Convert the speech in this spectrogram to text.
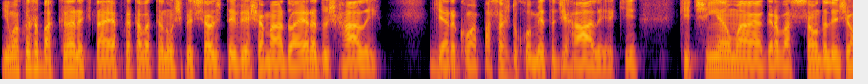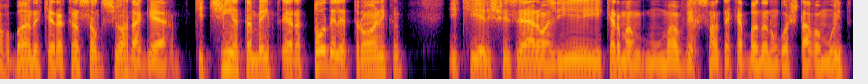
E uma coisa bacana, que na época estava tendo um especial de TV chamado A Era dos Halley, que era com a passagem do Cometa de Halley aqui, que tinha uma gravação da Legião Urbana, que era a Canção do Senhor da Guerra, que tinha também, era toda eletrônica, e que eles fizeram ali, e que era uma, uma versão até que a banda não gostava muito,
